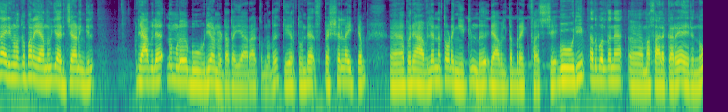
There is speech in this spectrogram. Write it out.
കാര്യങ്ങളൊക്കെ പറയാമെന്ന് വിചാരിച്ചാണെങ്കിൽ രാവിലെ നമ്മൾ ഭൂരിയാണ് കേട്ടോ തയ്യാറാക്കുന്നത്. കീർത്തുന്റെ സ്പെഷ്യൽ ഐറ്റം അപ്പോൾ രാവിലെ തന്നെ തുടങ്ങിയിട്ടുണ്ട് രാവിലത്തെ ബ്രേക്ക്ഫാസ്റ്റ് ഭൂരിയും അതുപോലെ തന്നെ മസാലക്കറി ആയിരുന്നു.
